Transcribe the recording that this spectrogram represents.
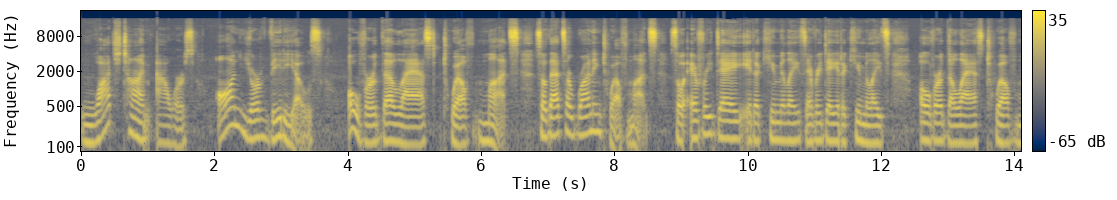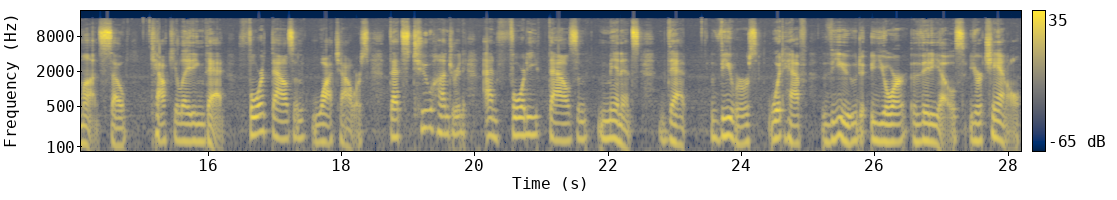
watch time hours on your videos over the last 12 months. So that's a running 12 months. So every day it accumulates, every day it accumulates over the last 12 months. So calculating that 4,000 watch hours. That's 240,000 minutes that viewers would have viewed your videos, your channel.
